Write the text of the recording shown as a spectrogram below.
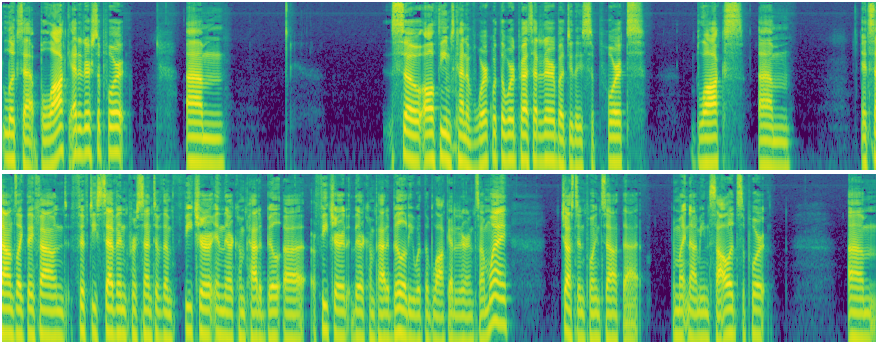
looks at block editor support. Um, so all themes kind of work with the WordPress editor, but do they support blocks? Um, it sounds like they found 57% of them feature in their compatibility uh, featured their compatibility with the block editor in some way. Justin points out that it might not mean solid support. Um,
